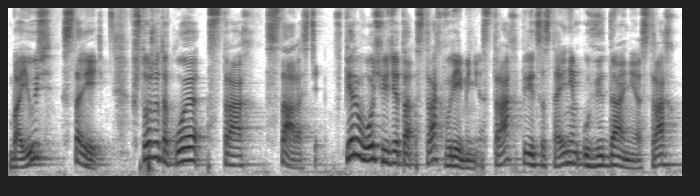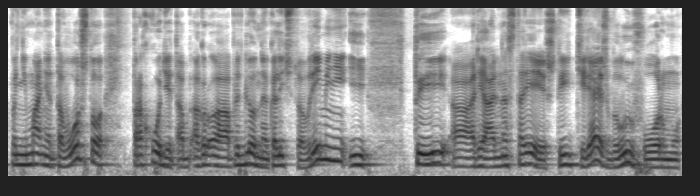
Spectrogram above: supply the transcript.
Боюсь стареть. Что же такое страх старости? В первую очередь это страх времени, страх перед состоянием увядания, страх понимания того, что проходит определенное количество времени и ты а, реально стареешь, ты теряешь былую форму,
